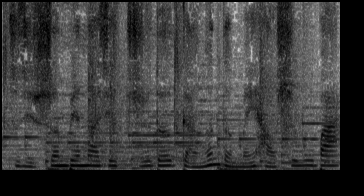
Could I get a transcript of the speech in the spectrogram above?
自己身边那些值得感恩的美好事物吧。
